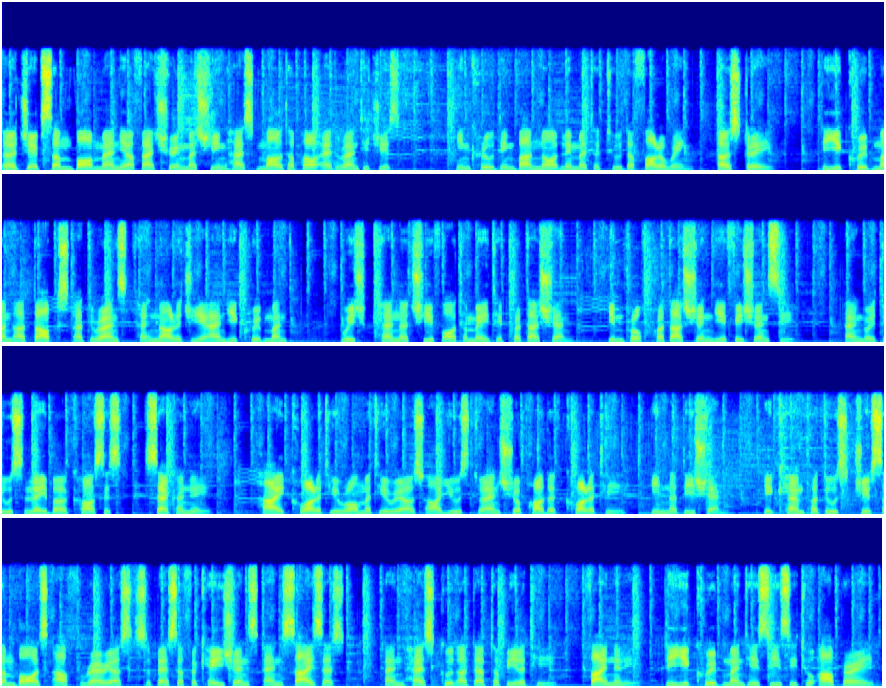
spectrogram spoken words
The gypsum board manufacturing machine has multiple advantages, including but not limited to the following. Firstly, the equipment adopts advanced technology and equipment which can achieve automated production, improve production efficiency, and reduce labor costs. Secondly, high quality raw materials are used to ensure product quality. In addition, it can produce gypsum boards of various specifications and sizes, and has good adaptability. Finally, the equipment is easy to operate,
